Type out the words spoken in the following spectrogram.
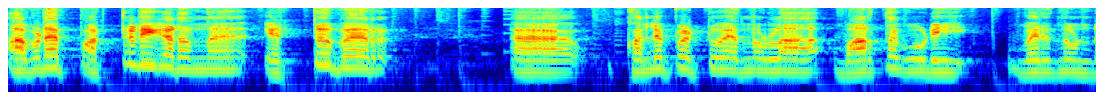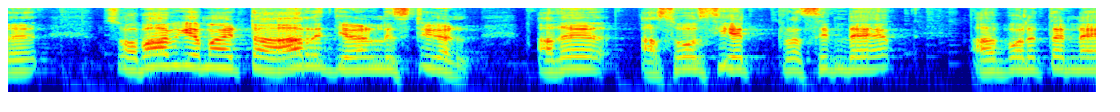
അവിടെ പട്ടിണി കിടന്ന് എട്ട് പേർ കൊല്ലപ്പെട്ടു എന്നുള്ള വാർത്ത കൂടി വരുന്നുണ്ട്. സ്വാഭാവികമായിട്ട് ആറ് ജേർണലിസ്റ്റുകൾ അത് അസോസിയേറ്റ് പ്രസിന്റെ അതുപോലെ തന്നെ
